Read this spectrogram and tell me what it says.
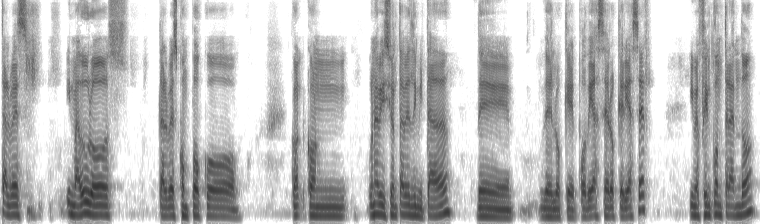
tal vez inmaduros, tal vez con poco, con, con una visión tal vez limitada de, de lo que podía hacer o quería hacer y me fui encontrando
